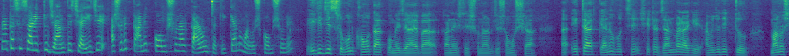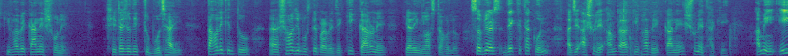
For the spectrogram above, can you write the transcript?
আপনার কাছে, স্যার, একটু জানতে চাই যে আসলে কানে কম শোনার কারণটা কি? কেন মানুষ কম শোনে? এই যে যে শ্রবণ ক্ষমতা কমে যায় বা কানের যে শোনার যে সমস্যা এটা কেন হচ্ছে সেটা জানবার আগে আমি যদি একটু মানুষ কীভাবে কানে শোনে সেটা যদি একটু বোঝাই, তাহলে কিন্তু সহজে বুঝতে পারবে যে কি কারণে হিয়ারিং লসটা হলো। সো ভিউয়ার্স দেখতে থাকুন যে আসলে আমরা কীভাবে কানে শুনে থাকি। আমি এই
